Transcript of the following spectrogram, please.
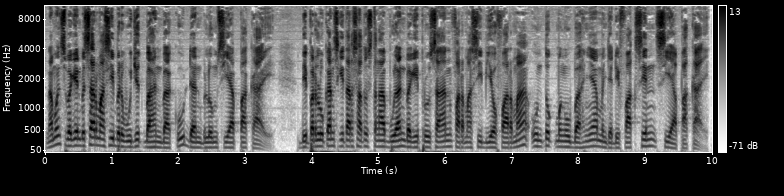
Namun sebagian besar masih berwujud bahan baku dan belum siap pakai. Diperlukan sekitar satu setengah bulan bagi perusahaan farmasi Bio Farma untuk mengubahnya menjadi vaksin siap pakai.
